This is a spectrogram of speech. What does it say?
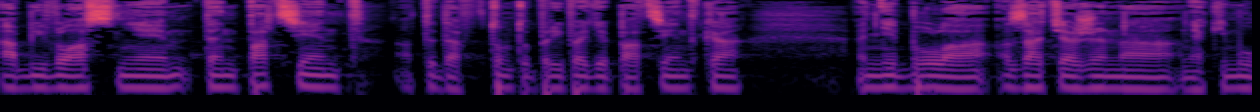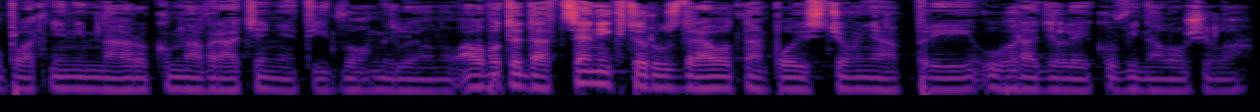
aby vlastne ten pacient, a teda v tomto prípade pacientka, nebola zaťažená nejakým uplatneným nárokom na vrátenie tých 2 miliónov. Alebo teda ceny, ktorú zdravotná poisťovňa pri úhrade lieku vynaložila.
